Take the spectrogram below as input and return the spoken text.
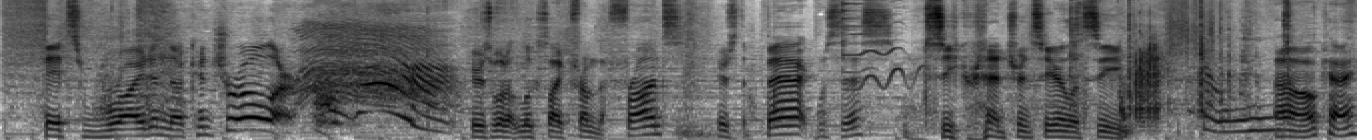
fits right in the controller. Uh-huh. Here's what it looks like from the front. Here's the back. What's this? Secret entrance here. Let's see. Oh, okay.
